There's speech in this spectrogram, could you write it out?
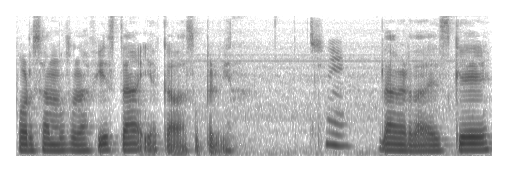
forzamos una fiesta y acaba súper bien. Sí. La verdad es que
